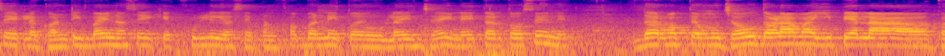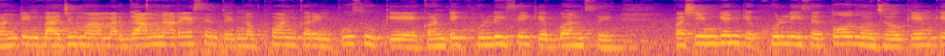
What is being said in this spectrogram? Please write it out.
છે એટલે ઘંટી બંધ હશે કે ખુલ્લી હશે, પણ ખબર નહીં તો હું લઈને જઈ, નહીતર તો છે ને દર વખતે હું જઉં દળાવા એ પહેલાં ઘંટીની બાજુમાં અમારા ગામના રહેશે ને તો એમને ફોન કરીને પૂછું કે ઘંટી ખુલ્લી છે કે છે. પછી એમ કે ખુલ્લી છે તો જ હું જાઉં, કેમ કે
